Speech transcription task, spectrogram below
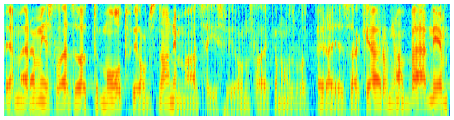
piemēram, ieslēdzot multfilmas un animācijas filmas, laikam mums būtu pareizāk jārunā bērniem,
